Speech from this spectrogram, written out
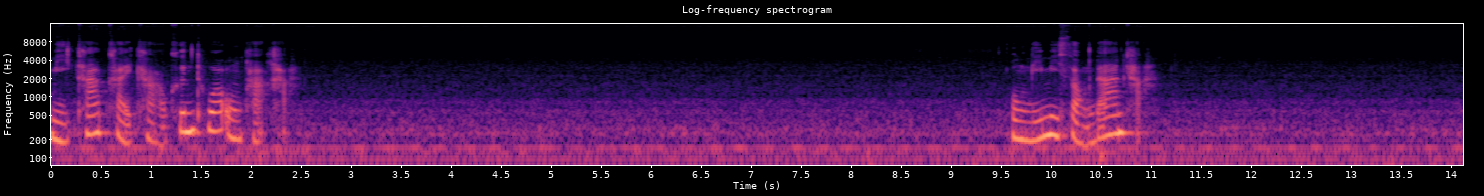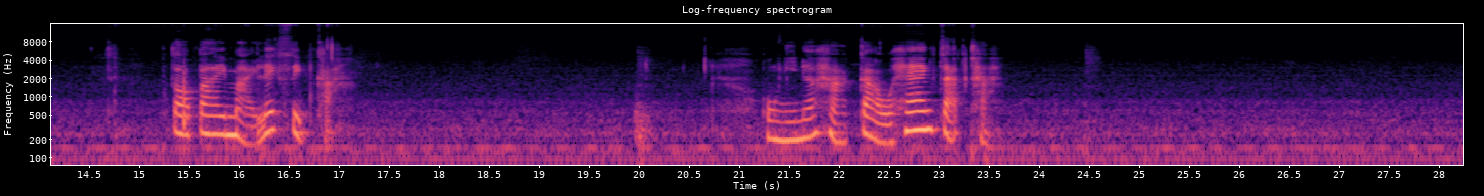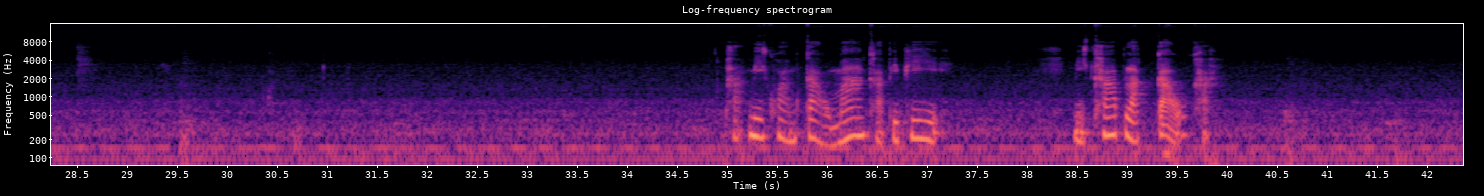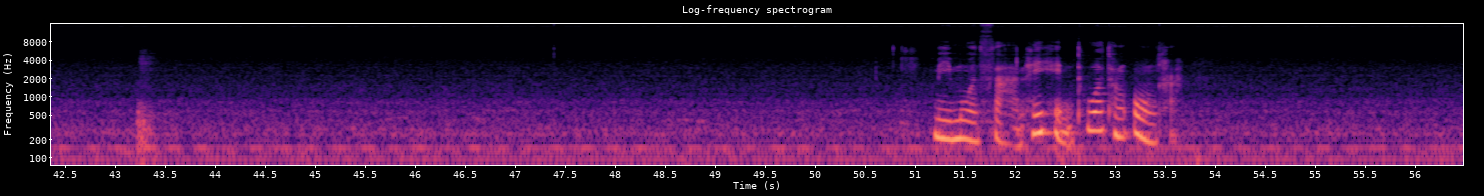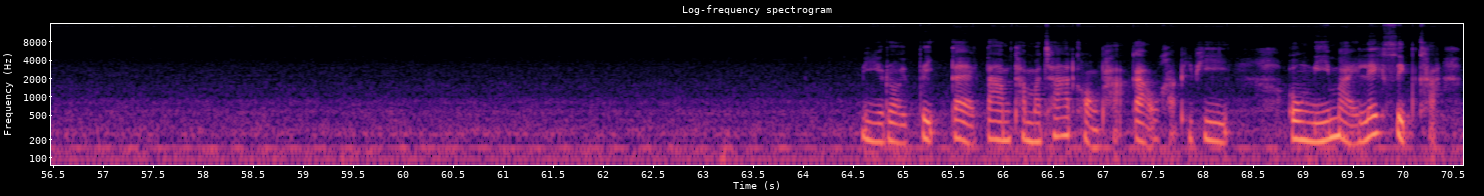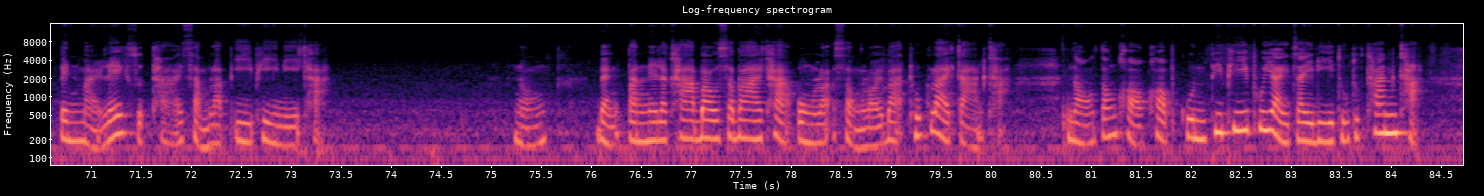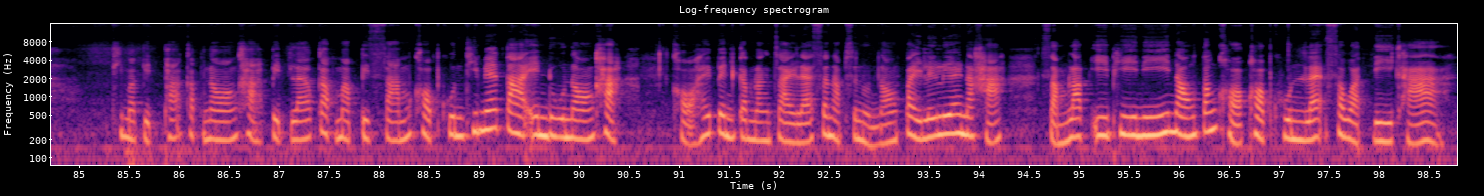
มีคราบไข่ขาวขึ้นทั่วองค์พระค่ะองค์นี้มีสองด้านค่ะ ต่อไป หมายเลขสิบค่ะ องค์นี้เนื้อหาเก่าแห้งจัดค่ะ พระมีความเก่ามากค่ะพี่ๆ มีคาบลักเก่าค่ะ มีมวลสารให้เห็นทั่วทั้งองค์ค่ะ มีรอยปริแตกตามธรรมชาติของพระเก่าค่ะพี่ๆ องค์นี้หมายเลข 10 ค่ะ เป็นหมายเลขสุดท้ายสำหรับ EP นี้ค่ะ น้องแบ่งปันในราคาเบาสบายค่ะ องค์ละ 200 บาททุกรายการค่ะ น้องต้องขอขอบคุณพี่ๆผู้ใหญ่ใจดีทุกๆท่านค่ะ ที่มาปิดพระกับน้องค่ะ ปิดแล้วกลับมาปิดซ้ำขอบคุณที่เมตตาเอ็นดูน้องค่ะ ขอให้เป็นกำลังใจและสนับสนุนน้องไปเรื่อย ๆ นะคะสำหรับ EP นี้น้องต้องขอขอบคุณและสวัสดีค่ะ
